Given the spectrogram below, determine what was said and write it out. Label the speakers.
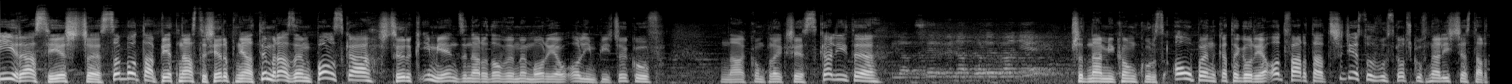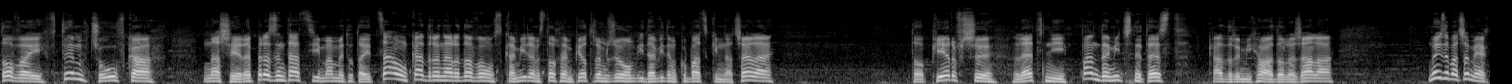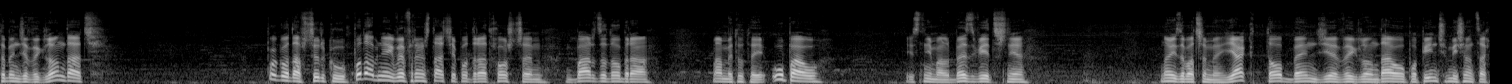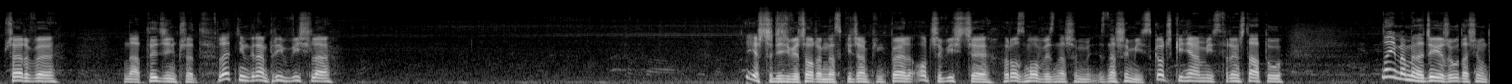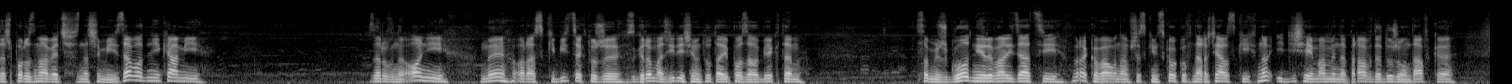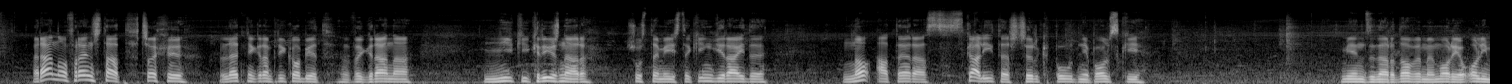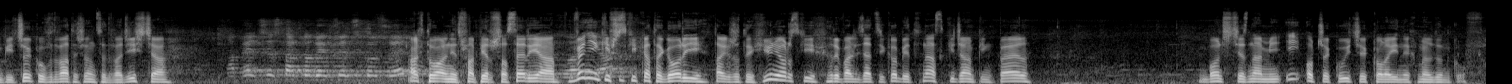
Speaker 1: I raz jeszcze, sobota 15 sierpnia, tym razem Polska, Szczyrk i Międzynarodowy Memoriał Olimpijczyków na kompleksie Skalite. Przed nami konkurs Open, kategoria otwarta, 32 skoczków na liście startowej, w tym czołówka naszej reprezentacji. Mamy tutaj całą kadrę narodową z Kamilem Stochem, Piotrem Żyłą i Dawidem Kubackim na czele. To pierwszy letni pandemiczny test kadry Michała Doleżala. No i zobaczymy, jak to będzie wyglądać. Pogoda w Szczyrku, podobnie jak we Fręsztacie pod Radhoszczem, bardzo dobra. Mamy tutaj upał, jest niemal bezwietrznie. No i zobaczymy, jak to będzie wyglądało po 5 miesiącach przerwy na tydzień przed letnim Grand Prix w Wiśle. Jeszcze dziś wieczorem na skijumping.pl oczywiście rozmowy z, naszym, z naszymi skoczkiniami z Fręsztatu. No i mamy nadzieję, że uda się też porozmawiać z naszymi zawodnikami. Zarówno oni, my oraz kibice, którzy zgromadzili się tutaj poza obiektem. Są już głodni rywalizacji. Brakowało nam wszystkim skoków narciarskich. No i dzisiaj mamy naprawdę dużą dawkę. Rano Frenstadt, Czechy, letnie Grand Prix kobiet, wygrana Niki Kriżnar, szóste miejsce Kingi Rajdy. No a teraz Skalite, Szczyrk, południe Polski. Międzynarodowy Memoriał Olimpijczyków 2020.
Speaker 2: Na belce startowej przedskoczek.
Speaker 1: Aktualnie trwa pierwsza seria. Wyniki wszystkich kategorii, także tych juniorskich rywalizacji kobiet na skijumping.pl. Bądźcie z nami i oczekujcie kolejnych meldunków.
